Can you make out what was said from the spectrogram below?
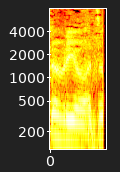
Dobrý,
